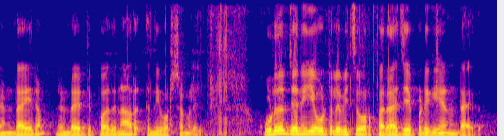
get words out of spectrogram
രണ്ടായിരം രണ്ടായിരത്തി പതിനാറ് എന്നീ വർഷങ്ങളിൽ കൂടുതൽ ജനകീയ വോട്ട് ലഭിച്ചവർ പരാജയപ്പെടുകയാണ് ഉണ്ടായത്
